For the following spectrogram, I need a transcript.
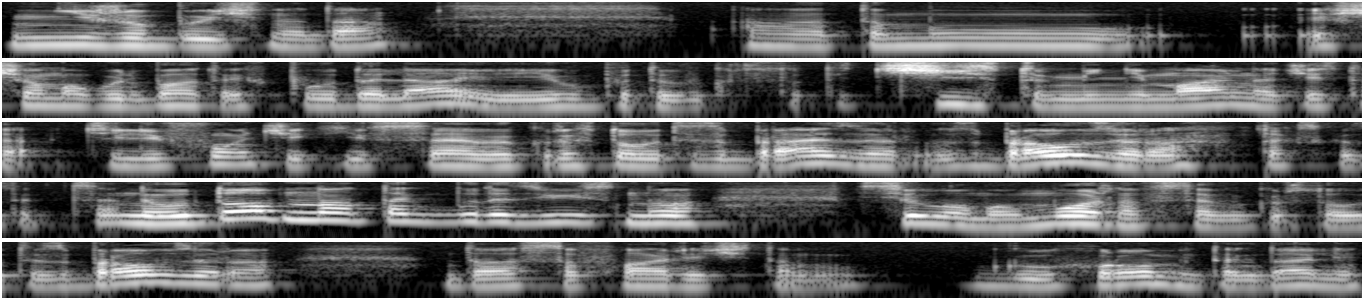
ніж обично, да? А, тому, якщо, мабуть, багато їх поудаляю, ви будете використовувати чисто мінімально, чисто телефончик і все використовувати з браузер, з браузера, так сказати, це неудобно, так буде, звісно. В цілому можна все використовувати з браузера, да, Safari чи там Google Chrome і так далі.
